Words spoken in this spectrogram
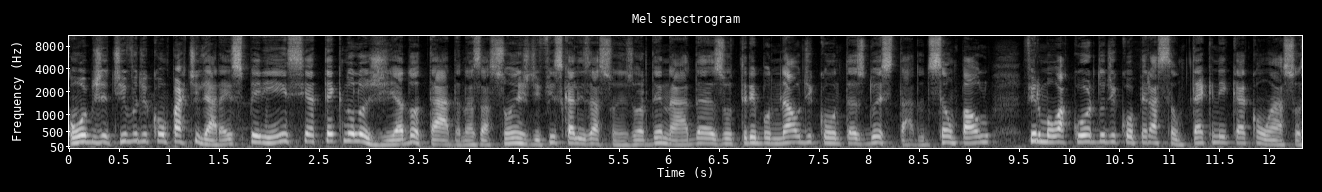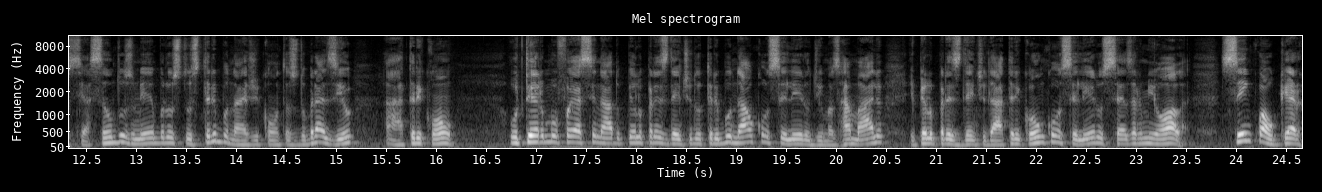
Com o objetivo de compartilhar a experiência e a tecnologia adotada nas ações de fiscalizações ordenadas, o Tribunal de Contas do Estado de São Paulo firmou acordo de cooperação técnica com a Associação dos Membros dos Tribunais de Contas do Brasil, a Tricom. O termo foi assinado pelo presidente do tribunal, conselheiro Dimas Ramalho, e pelo presidente da Atricom, conselheiro César Miola, sem qualquer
